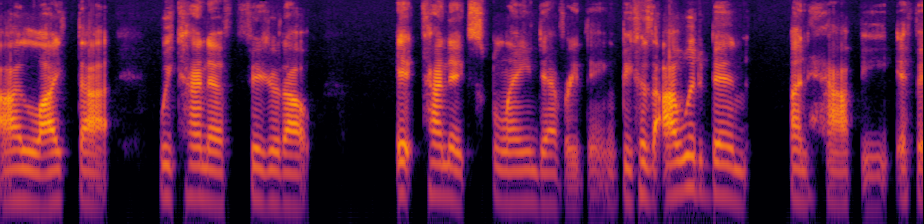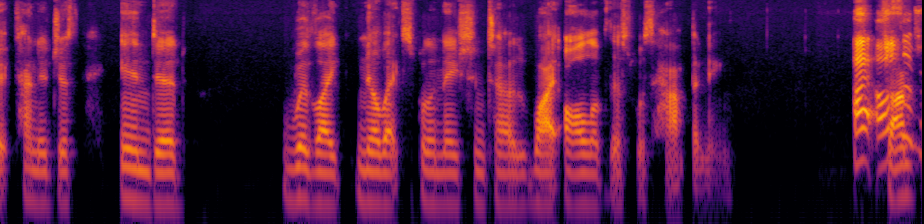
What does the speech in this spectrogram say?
I like that we kind of figured out it kind of explained everything because I would have been unhappy if it kind of just ended with like no explanation to why all of this was happening. I also so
